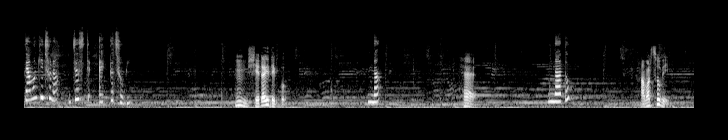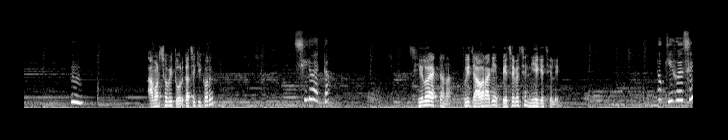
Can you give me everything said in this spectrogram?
তেমন কিছু না জাস্ট একটা ছবি। হুম সেটাই দেখব। না। হ্যাঁ। না তো। আমার ছবি? হুম। আমার ছবি তোর কাছে কি করে? ছিল একটা। ছিল একটা না। তুই যাওয়ার আগে বেছে বেছে নিয়ে গেছিলি। তো কি হয়েছে?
